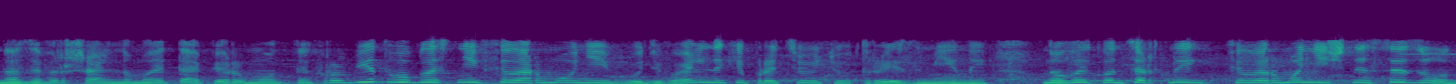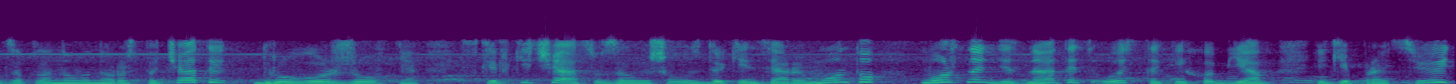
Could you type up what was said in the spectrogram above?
На завершальному етапі ремонтних робіт в обласній філармонії будівельники працюють у три зміни. Новий концертний філармонічний сезон заплановано розпочати 2 жовтня. Скільки часу залишилось до кінця ремонту, можна дізнатись ось таких об'яв, які працюють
